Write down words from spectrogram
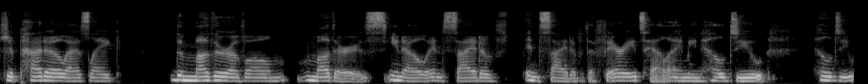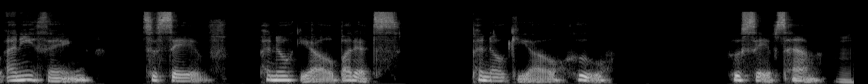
geppetto as like the mother of all mothers you know inside of inside of the fairy tale. I mean he'll do he'll do anything to save pinocchio but it's pinocchio who who saves him. Mm.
